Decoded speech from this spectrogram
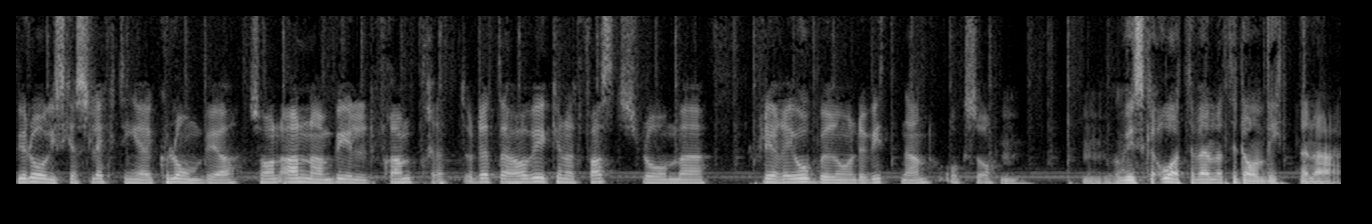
biologiska släktingar i Colombia så har en annan bild framträtt och detta har vi kunnat fastslå med flera oberoende vittnen också. Mm. Mm. Och vi ska återvända till de vittnena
